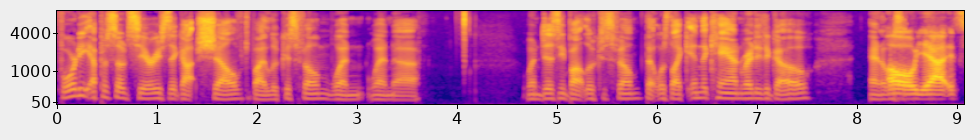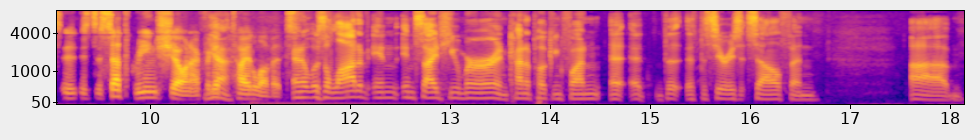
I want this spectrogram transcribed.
40 episode series that got shelved by Lucasfilm when when uh when Disney bought Lucasfilm that was like in the can ready to go and it was oh yeah, it's it's the Seth Green show, and I forget Yeah. the title of it. and it was a lot of in, inside humor and kind of poking fun at, at the at the series itself and um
